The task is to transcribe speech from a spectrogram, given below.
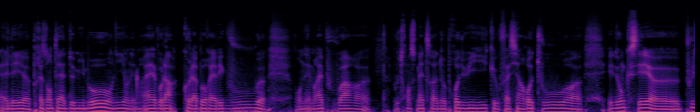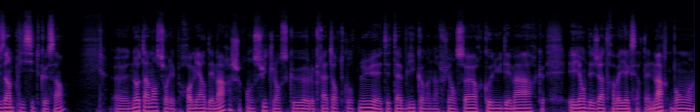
Elle est euh, présentée à demi-mot. On dit on aimerait voilà, collaborer avec vous, euh, on aimerait pouvoir vous transmettre nos produits, que vous fassiez un retour. et donc c'est plus implicite que ça. notamment sur les premières démarches. Ensuite, lorsque le créateur de contenu est établi comme un influenceur connu des marques, ayant déjà travaillé avec certaines marques, bon,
